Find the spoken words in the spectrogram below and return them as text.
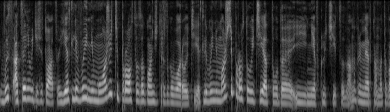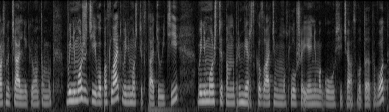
Вы оцениваете ситуацию. Если вы не можете просто закончить разговор и уйти, если вы не можете просто уйти оттуда и не включиться, да, например, там это ваш начальник, и он там, вы не можете его послать, вы не можете встать и уйти, вы не можете там, например, сказать ему, слушай, я не могу сейчас вот это вот.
